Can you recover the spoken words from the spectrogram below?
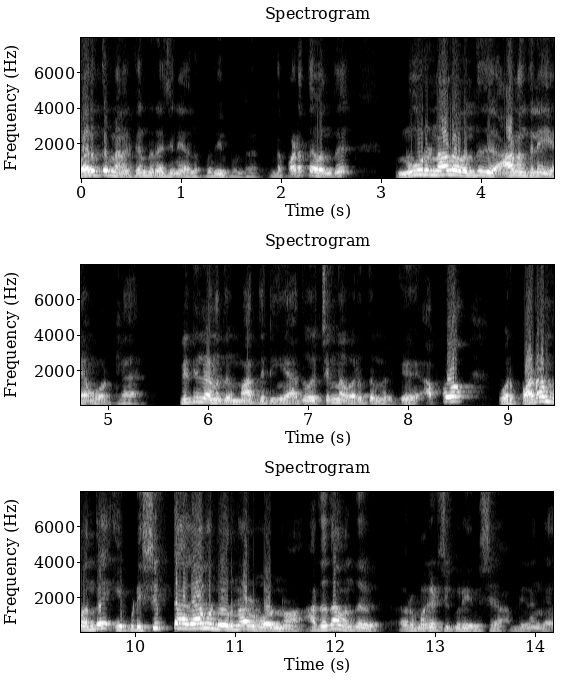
வருத்தம் எனக்குன்னு ரஜினி அதில் பதிவு பண்ணுறாரு இந்த படத்தை வந்து நூறு நாளை வந்து ஆனந்திலே ஏன் ஓட்டல? லிட்டில் ஆனந்துக்கு மாற்றிட்டீங்க அது ஒரு சின்ன வருத்தம் இருக்குது அப்போது ஒரு படம் வந்து இப்படி ஷிஃப்ட் ஆகாமல் நூறு நாள் ஓடணும். அதுதான் வந்து ஒரு மகிழ்ச்சிக்குரிய விஷயம் அப்படின்னு அங்கே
